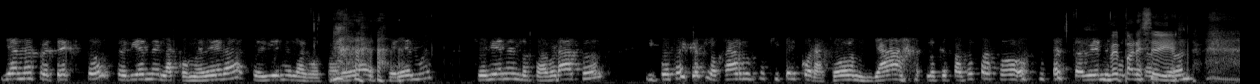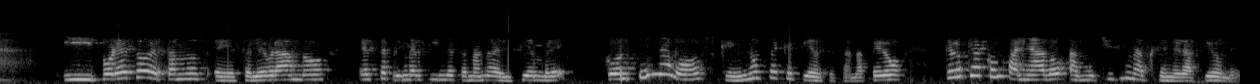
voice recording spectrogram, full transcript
ya no hay pretexto, se viene la comedera, se viene la gozadera, esperemos, se vienen los abrazos y pues hay que aflojar un poquito el corazón, ya, lo que pasó, pasó, está bien. Me parece bien. Y por eso estamos eh, celebrando este primer fin de semana de diciembre con una voz que no sé qué pienses, Ana, pero creo que ha acompañado a muchísimas generaciones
